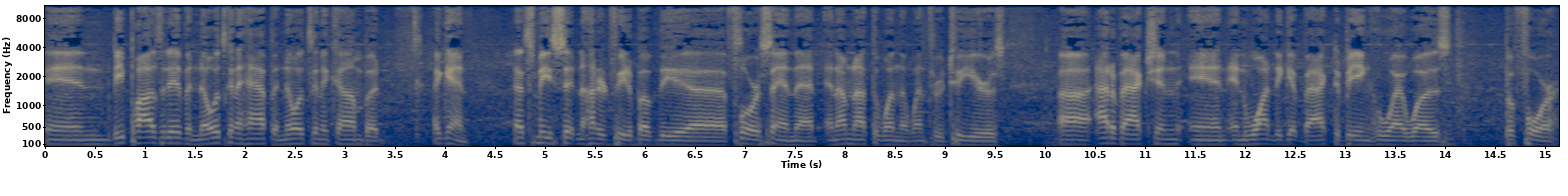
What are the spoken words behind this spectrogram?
and be positive and know it's going to happen, know it's going to come. But again, that's me sitting 100 feet above the uh, floor saying that, and I'm not the one that went through two years uh, out of action and and wanting to get back to being who I was before.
